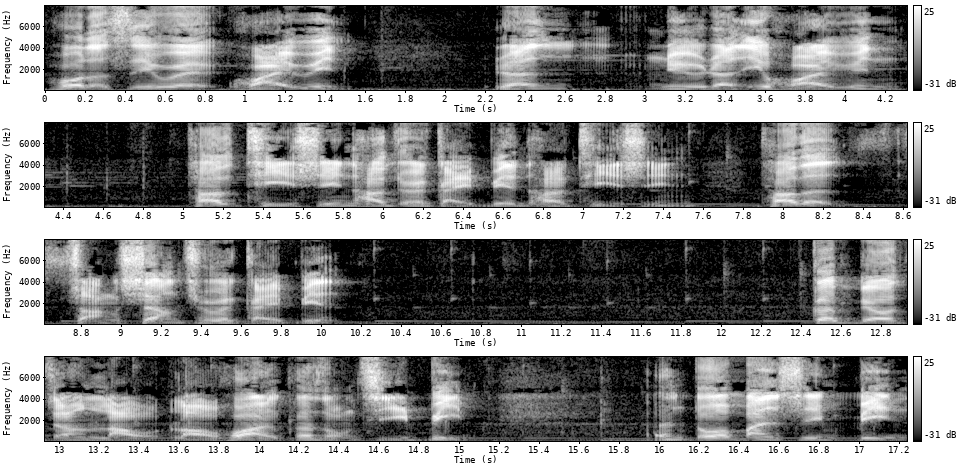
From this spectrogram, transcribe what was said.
或者是因为怀孕，人女人一怀孕，她的体型她就会改变，她的体型，她的长相就会改变，更不要讲老老化各种疾病，很多慢性病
